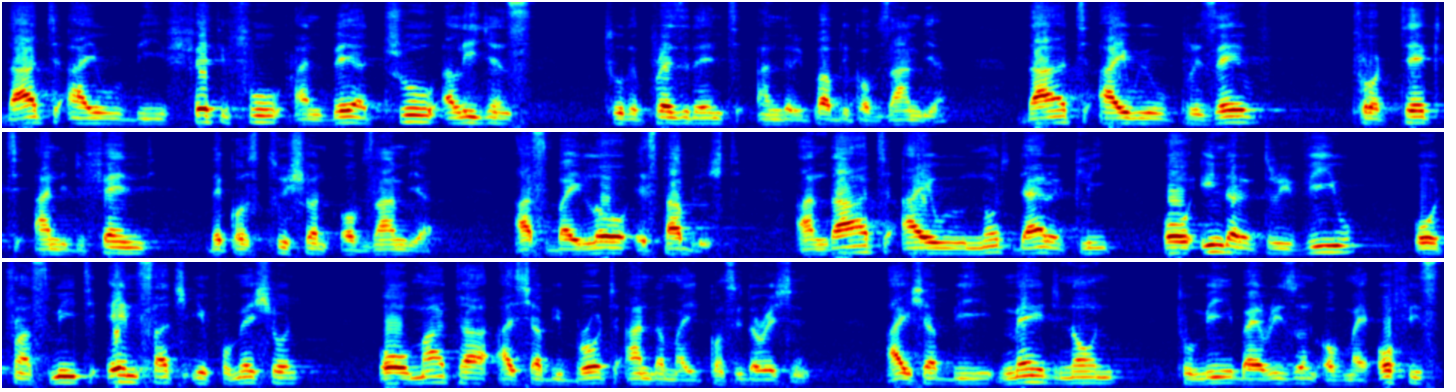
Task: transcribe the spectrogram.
that I will be faithful and bear true allegiance to the President and the Republic of Zambia, that I will preserve, protect, and defend the Constitution of Zambia as by law established, and that I will not directly or indirectly reveal or transmit any such information or matter as shall be brought under my consideration. I shall be made known to me by reason of my office,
